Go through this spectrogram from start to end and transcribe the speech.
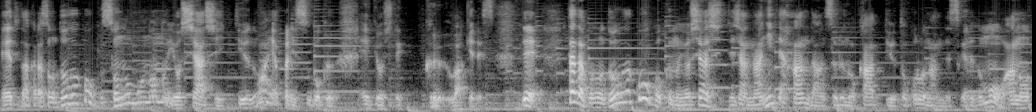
えっ、ー、と、だからその動画広告そのものの良し悪しっていうのは、やっぱりすごく影響してくるわけです。で、ただこの動画広告の良し悪しって、じゃあ何で判断するのかっていうところなんですけれども、あの、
